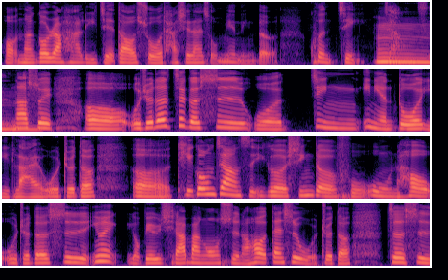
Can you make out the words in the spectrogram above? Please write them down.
哦，能够让他理解到说他现在所面临的。困境这样子，嗯、那所以呃，我觉得这个是我。近一年多以来，我觉得呃，提供这样子一个新的服务，然后我觉得是因为有别于其他办公室，然后但是我觉得这是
